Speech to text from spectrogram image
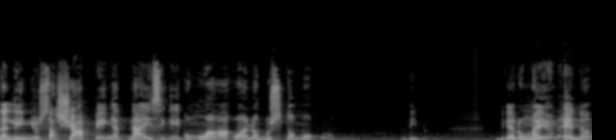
Dalhin nyo sa shopping at nai, sige, kumuha ka kung ano gusto mo. Di ba? Pero ngayon eh, no?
